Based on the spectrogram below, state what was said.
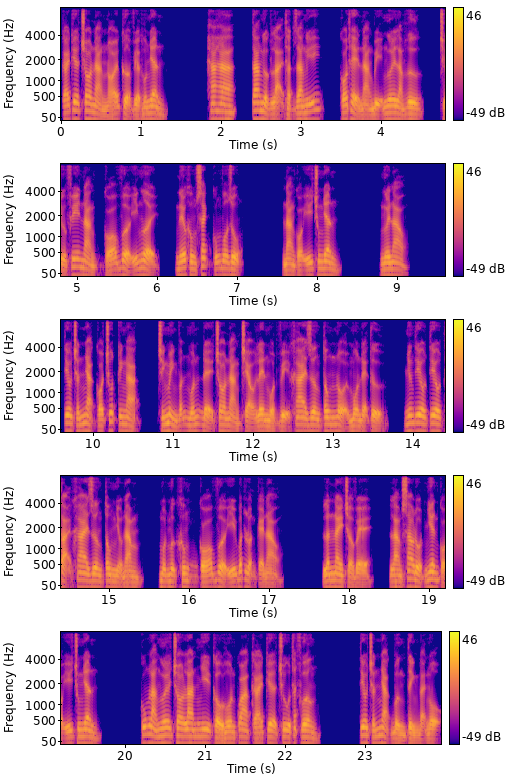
cái kia cho nàng nói cửa việc hôn nhân. Ha ha, ta ngược lại thật ra nghĩ, có thể nàng bị ngươi làm hư, trừ phi nàng có vừa ý người, nếu không sách cũng vô dụng. Nàng có ý trung nhân. Người nào? Tiêu chấn nhạc có chút kinh ngạc, chính mình vẫn muốn để cho nàng trèo lên một vị khai dương tông nội môn đệ tử, nhưng tiêu tiêu tại khai dương tông nhiều năm, một mực không có vừa ý bất luận kẻ nào. Lần này trở về, làm sao đột nhiên có ý trung nhân? Cũng là ngươi cho lan nhi cầu hôn qua cái kia chu thất phương. Tiêu chấn nhạc bừng tỉnh đại ngộ.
